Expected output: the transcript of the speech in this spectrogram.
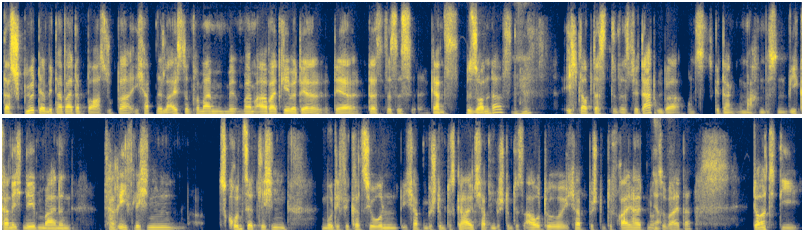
das spürt der Mitarbeiter, boah, super, ich habe eine Leistung von meinem, meinem Arbeitgeber, der, der, das, das ist ganz besonders. Mhm ich glaube, dass, dass wir darüber uns Gedanken machen müssen. Wie kann ich neben meinen tariflichen, grundsätzlichen Modifikationen, ich habe ein bestimmtes Gehalt, ich habe ein bestimmtes Auto, ich habe bestimmte Freiheiten und ja. so weiter, dort die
